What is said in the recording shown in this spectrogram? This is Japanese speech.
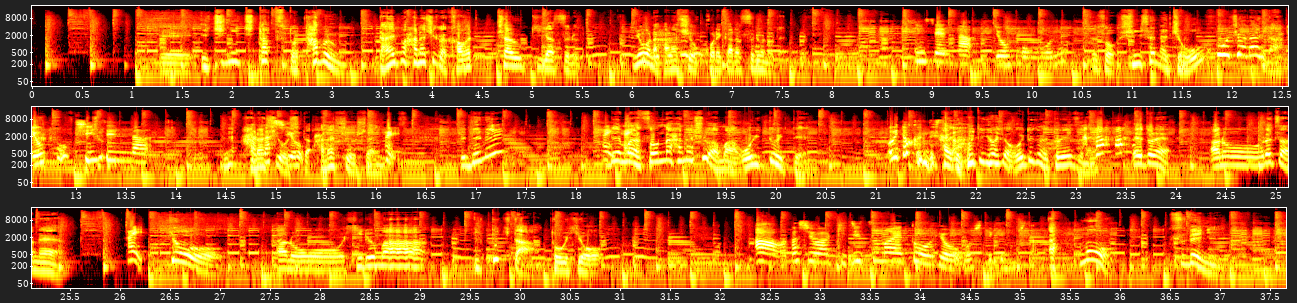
え1日経つと多分だいぶ話が変わっちゃう気がするような話をこれからするので。新鮮な情報をね、そう新鮮な情報じゃないな、情報？新鮮な、ね、話をした話を。したいんはい。です、、ででねはい、で、まあ、はい、そんな話はまあ置いといて、置いとくんですはい、か置いときましょう。置いときましょうとりあえずね。えっとねあのーラチさんね。はい、今日あのー昼間行ってきた投票あ、私は期日前投票をしてきました。あもうすでに。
